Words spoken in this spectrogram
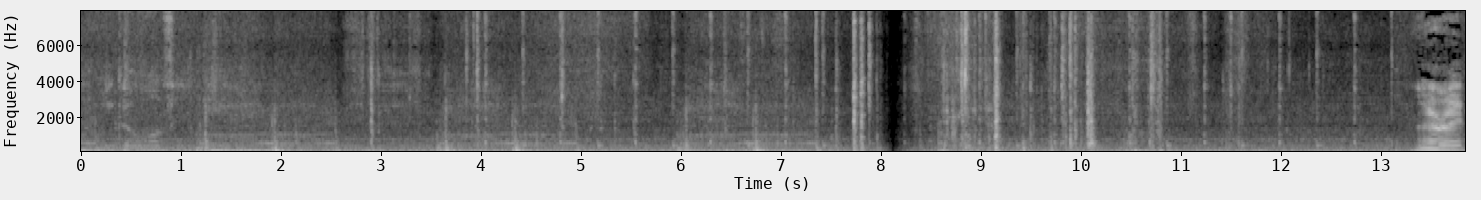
Let me go off in here. All right.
